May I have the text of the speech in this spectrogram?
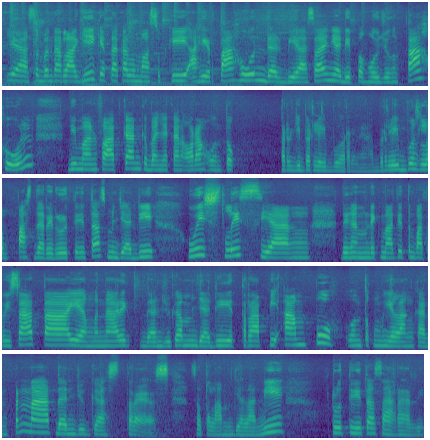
Ya, sebentar lagi kita akan memasuki akhir tahun dan biasanya di penghujung tahun dimanfaatkan kebanyakan orang untuk pergi berlibur. Nah, berlibur lepas dari rutinitas menjadi wish list yang dengan menikmati tempat wisata yang menarik dan juga menjadi terapi ampuh untuk menghilangkan penat dan juga stres setelah menjalani rutinitas sehari-hari.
